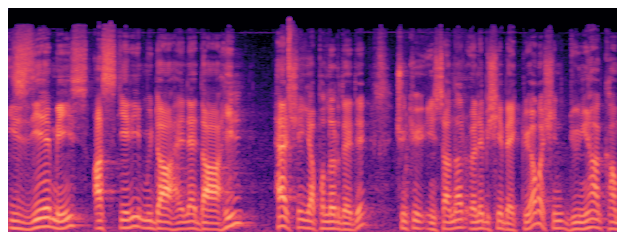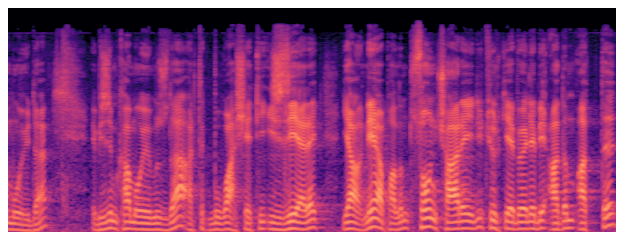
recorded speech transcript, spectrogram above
izleyemeyiz. Askeri müdahale dahil her şey yapılır dedi. Çünkü insanlar öyle bir şey bekliyor ama şimdi dünya kamuoyu da e, bizim kamuoyumuzda artık bu vahşeti izleyerek ya ne yapalım son çareydi Türkiye böyle bir adım attı.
